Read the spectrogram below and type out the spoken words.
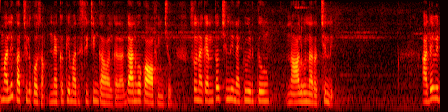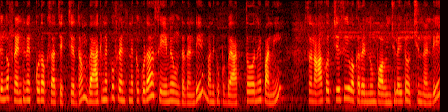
మళ్ళీ ఖర్చుల కోసం. నెక్కి మరి స్టిచ్చింగ్ కావాలి కదా. దానికి ఒక హాఫ్ ఇంచు. సో నాకు ఎంత వచ్చింది నెక్ విడుతూ? నాలుగున్నర వచ్చింది. అదేవిధంగా ఫ్రంట్ నెక్ కూడా ఒకసారి చెక్ చేద్దాం. బ్యాక్ నెక్ ఫ్రంట్ నెక్ కూడా సేమే ఉంటుందండి. మనకి ఇప్పుడు బ్యాక్తోనే పని. సో నాకు వచ్చేసి ఒక రెండు పావు ఇంచులు అయితే వచ్చిందండి.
